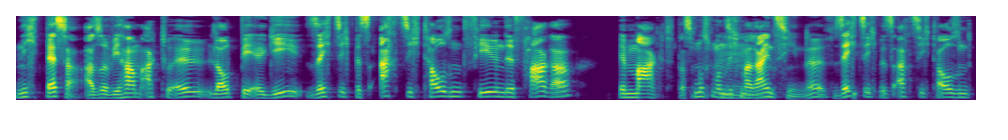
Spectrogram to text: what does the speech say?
nicht besser. Also wir haben aktuell laut BLG 60 bis 80.000 fehlende Fahrer im Markt. Das muss man mhm. sich mal reinziehen. Ne? 60 bis 80.000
